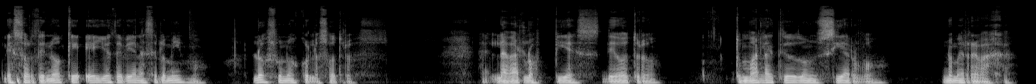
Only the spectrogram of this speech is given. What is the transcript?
Les ordenó que ellos debían hacer lo mismo, los unos con los otros. Lavar los pies de otro, tomar la actitud de un siervo, no me rebaja.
